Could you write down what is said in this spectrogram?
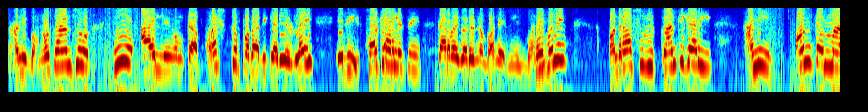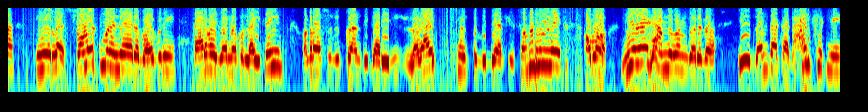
हामी भन्न चाहन्छौँ यी आयल निगमका भ्रष्ट पदाधिकारीहरूलाई यदि सरकारले चाहिँ कारवाही गरेन भने भने पनि अन्तर्राष्ट्रिय क्रान्तिकारी हामी अन्तमा यिनीहरूलाई सडकमा ल्याएर भए पनि कारवाही गर्नको लागि चाहिँ अन्तर्राष्ट्रिय क्रान्तिकारी लगायत संयुक्त विद्यार्थी सङ्गठनले अब निर्णायक आन्दोलन गरेर यो जनताका ढाड छेक्ने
